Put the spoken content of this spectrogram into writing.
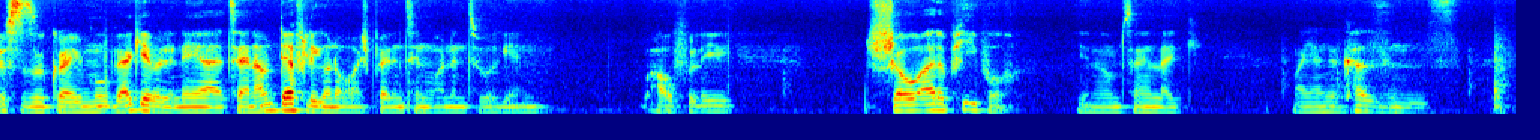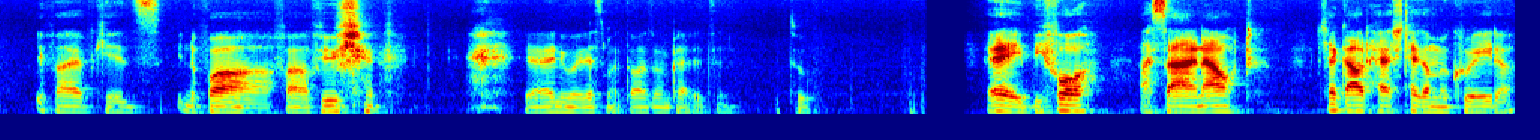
This is a great movie. I give it an 8 out of 10 i'm definitely gonna watch paddington 1 and 2 again. Hopefully show other people. You know what i'm saying? Like my younger cousins if I have kids in the far, far future. yeah, anyway, that's my thoughts on Paddington 2. Hey, before I sign out, check out hashtag I'm a creator.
